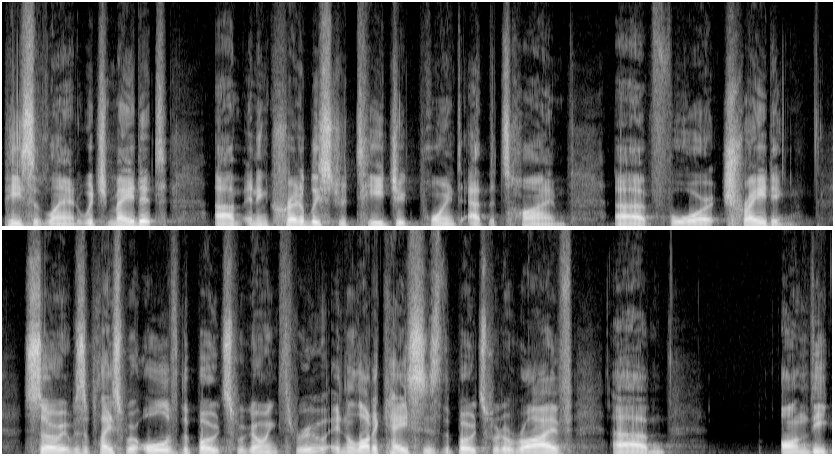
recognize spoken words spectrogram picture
piece of land, which made it um, an incredibly strategic point at the time uh, for trading. So it was a place where all of the boats were going through. In a lot of cases, the boats would arrive. Um, on the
